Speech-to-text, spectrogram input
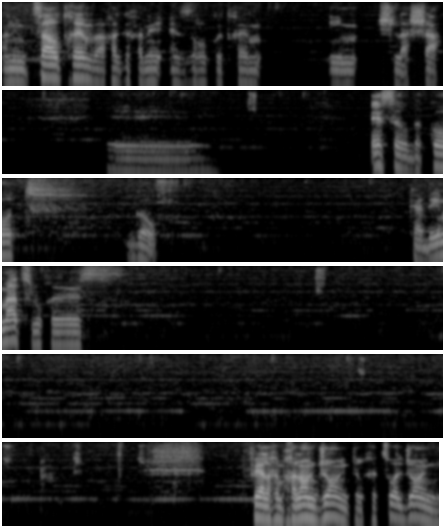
אני אמצא אתכם ואחר כך אני אזרוק אתכם עם שלשה. אה, עשר דקות, גו. קדימה, צלוחס. מופיע לכם חלון ג'וין, תלחצו על ג'וין.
